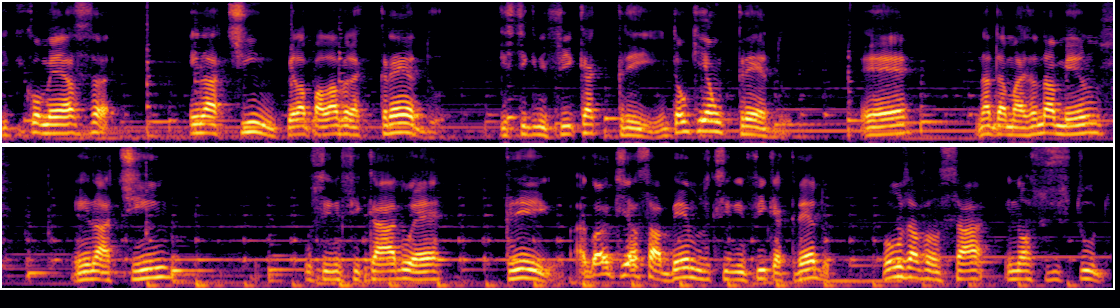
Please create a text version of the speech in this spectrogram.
e que começa em latim pela palavra credo, que significa creio. Então, o que é um credo? É nada mais nada menos em latim o significado é creio. Agora que já sabemos o que significa credo, vamos avançar em nossos estudos.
